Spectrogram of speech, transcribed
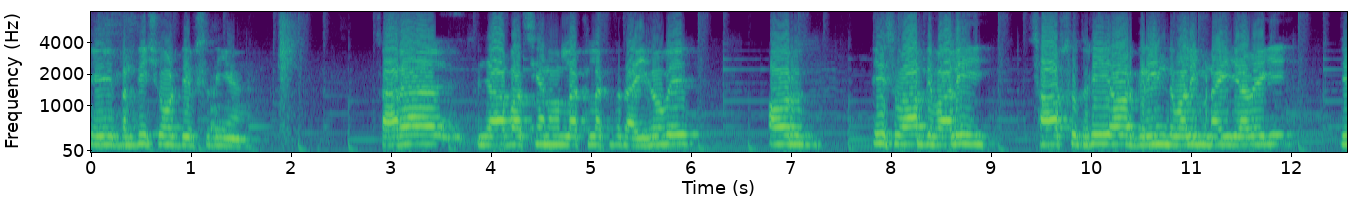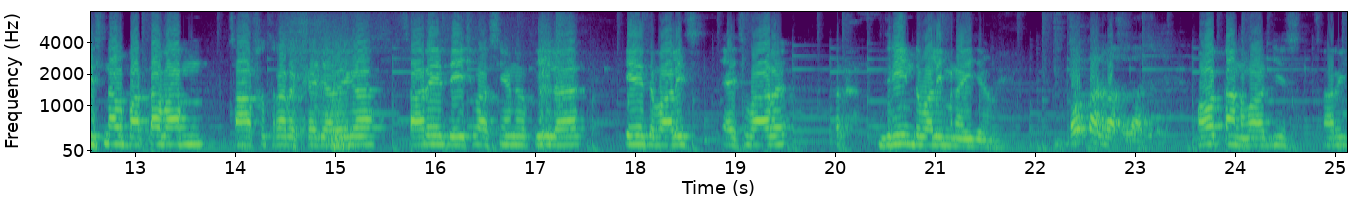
ਇਹ ਬੰਦੀ ਛੋੜ ਦਿਵਸ ਦੀਆਂ ਸਾਰਾ ਪੰਜਾਬ ਵਾਸੀਆਂ ਨੂੰ ਲੱਖ ਲੱਖ ਵਧਾਈ ਹੋਵੇ ਔਰ ਇਸ ਵਾਰ ਦੀਵਾਲੀ ਸਾਫ਼ ਸੁਥਰੀ ਔਰ ਗ੍ਰੀਨ ਦੀਵਾਲੀ ਮਨਾਈ ਜਾਵੇਗੀ ਜਿਸ ਨਾਲ ਵਾਤਾਵਰਨ ਸਾਫ਼ ਸੁਥਰਾ ਰੱਖਿਆ ਜਾਵੇਗਾ। ਸਾਰੇ ਦੇਸ਼ ਵਾਸੀਆਂ ਨੂੰ ਅਪੀਲ ਹੈ ਕਿ ਦੀਵਾਲੀ ਇਸ ਵਾਰ ਗ੍ਰੀਨ ਦੀਵਾਲੀ ਮਨਾਈ ਜਾਵੇ। ਬਹੁਤ ਧੰਨਵਾਦ ਸਰਦਾਰ ਜੀ ਬਹੁਤ ਧੰਨਵਾਦ ਜੀ ਸਾਰੀ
